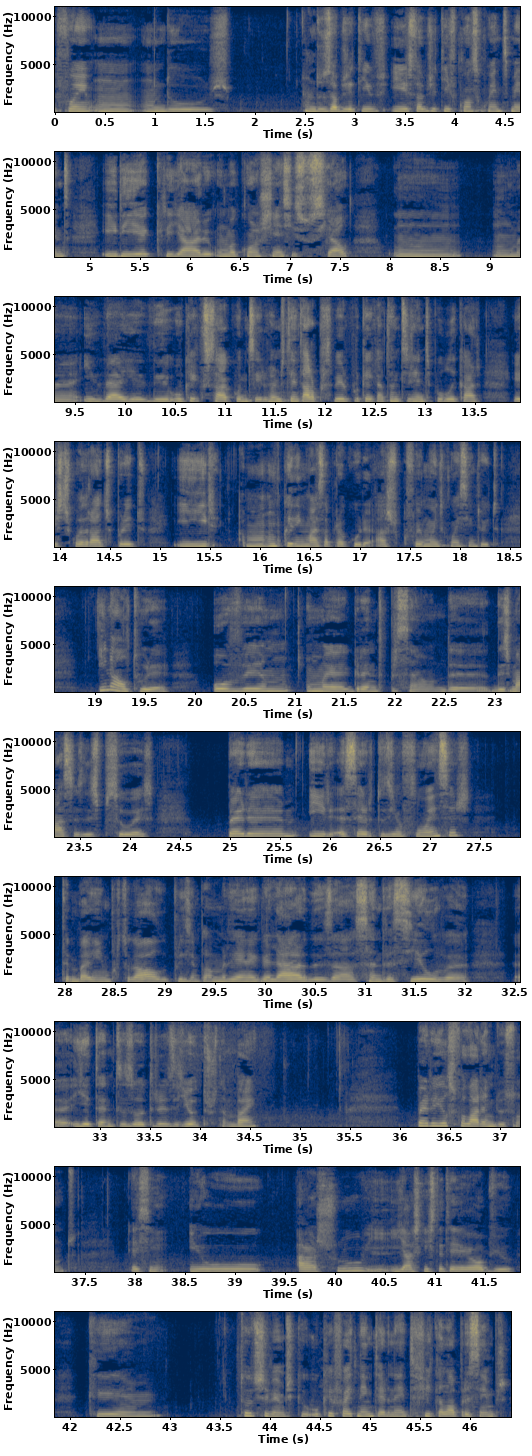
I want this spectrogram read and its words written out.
Foi um, um dos um dos objetivos e este objetivo consequentemente iria criar uma consciência social, um, uma ideia de o que é que está a acontecer. Vamos tentar perceber porque é que há tanta gente a publicar estes quadrados pretos e ir um bocadinho mais à procura. Acho que foi muito com esse intuito. E na altura houve hum, uma grande pressão de, das massas, das pessoas, para ir a certos influencers, também em Portugal, por exemplo, a Mariana Galhardes, a Sandra Silva, uh, e a tantas outras, e outros também, para eles falarem do assunto. É assim, eu acho, e, e acho que isto até é óbvio, que hum, todos sabemos que o que é feito na internet fica lá para sempre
